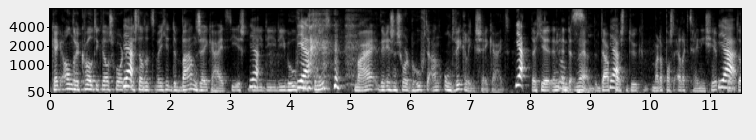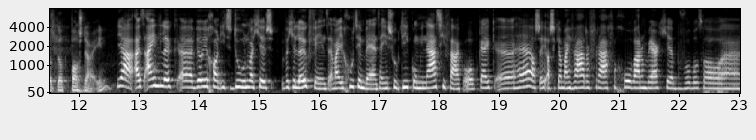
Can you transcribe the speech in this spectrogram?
kijk, een andere quote die ik wel eens. Ja. is dat het, weet je, de baanzekerheid, die, is, Ja. die, die, die behoefte Ja. is er niet. Maar er is een soort behoefte aan ontwikkelingszekerheid. ja, Dat je, en, en nou ja, daar past natuurlijk... Maar dat past elk traineeship. Ja. Dat, dat, dat past daarin. Ja, uiteindelijk eh, wil je gewoon iets doen wat je, wat je leuk vindt en waar je goed in bent. En je zoekt die combinatie vaak op. Kijk, eh, hè, als, als ik aan mijn vader vraag van... Goh, waarom werk je bijvoorbeeld al eh,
